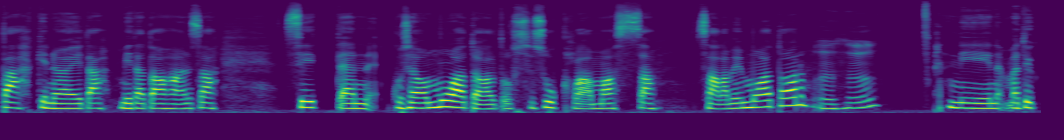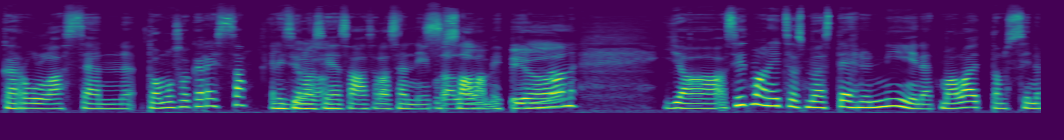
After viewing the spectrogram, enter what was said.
pähkinöitä, mitä tahansa. Sitten kun se on muotoiltu se suklaamassa salamin muotoon, Mm-hmm. Niin mä tykkään rullaa sen tomusokerissa. Eli silloin Joo. siihen saa sellaisen niin kuin Salam- salamipinnan. joo. Ja sit mä oon itse asiassa myös tehnyt niin, että mä oon laittanut sinne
